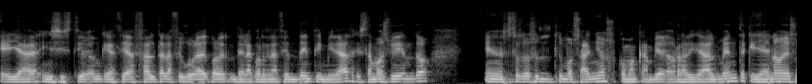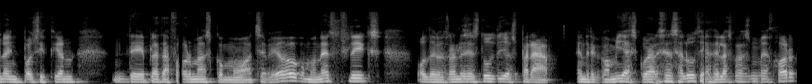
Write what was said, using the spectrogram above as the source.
ella insistió en que hacía falta la figura de, la coordinación de intimidad que estamos viendo en estos dos últimos años cómo ha cambiado radicalmente, que ya no es una imposición de plataformas como HBO, como Netflix o de los grandes estudios para, entre comillas, curarse en salud y hacer las cosas mejor,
